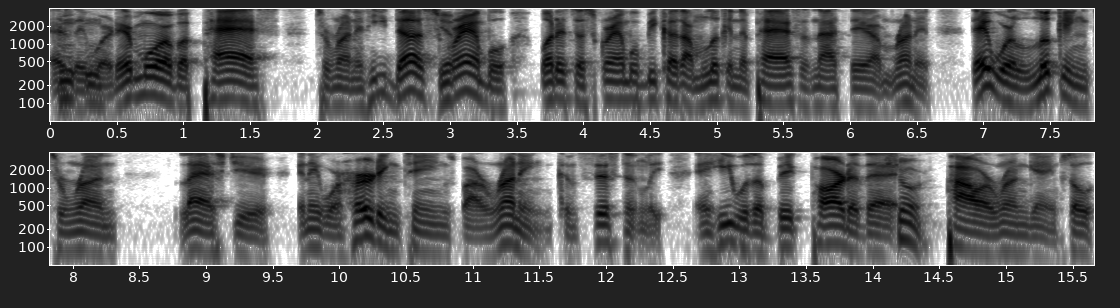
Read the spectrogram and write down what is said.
as Mm-mm. they were. They're more of a pass to run. And he does scramble, yep. but it's a scramble because I'm looking the pass is not there. I'm running. They were looking to run last year and they were hurting teams by running consistently. And he was a big part of that sure. power run game. So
